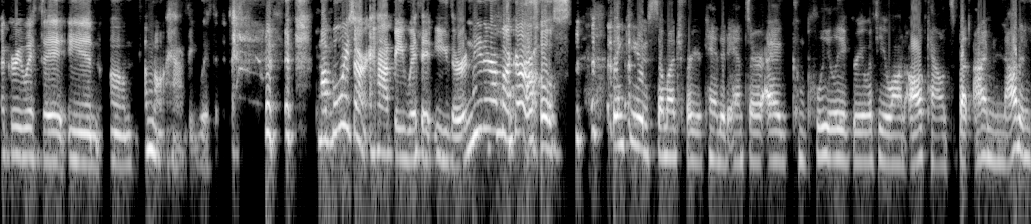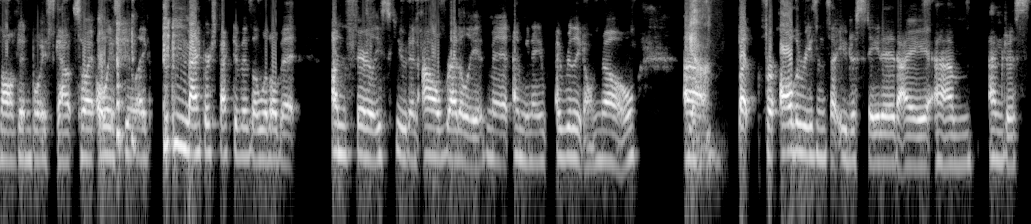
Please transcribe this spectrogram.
agree with it, and um, I'm not happy with it. my boys aren't happy with it either, neither are my girls. Thank you so much for your candid answer. I completely agree with you on all counts, but I'm not involved in Boy Scouts, so I always feel like my perspective is a little bit unfairly skewed, and I'll readily admit, I mean, I, I really don't know. Yeah. Um, but for all the reasons that you just stated, I um, I'm just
